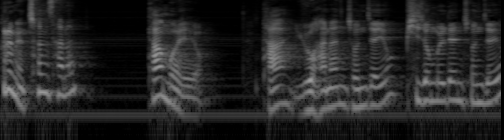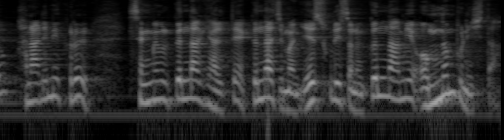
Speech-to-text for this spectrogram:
그러면 천사는 다 뭐예요? 다 유한한 존재요, 피조물된 존재요. 하나님이 그를 생명을 끝나게 할 때 끝나지만 예수 그리스도는 끝남이 없는 분이시다.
